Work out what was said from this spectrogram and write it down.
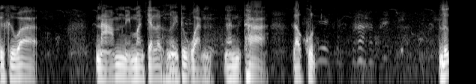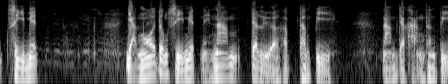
ก็คือว่าน้ำเนี่ยมันจะระเหยทุกวันนั้นถ้าเราขุดลึก 4 เมตร อย่างน้อยต้อง 4 เมตรเนี่ยน้ำจะเหลือครับทั้งปี น้ำจะขังทั้งปี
